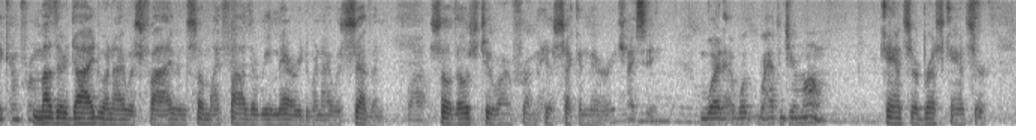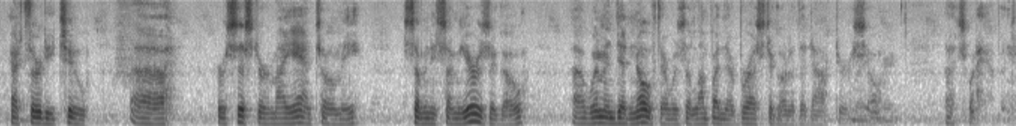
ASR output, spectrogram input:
They come from. mother died when I was five, and so my father remarried when I was seven. Wow. So those two are from his second marriage. I see. What what what happened to your mom? Cancer, breast cancer, at 32. Uh, her sister, my aunt, told me 70 some years ago, uh, women didn't know if there was a lump on their breast to go to the doctor. Right, so right. that's what happened.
